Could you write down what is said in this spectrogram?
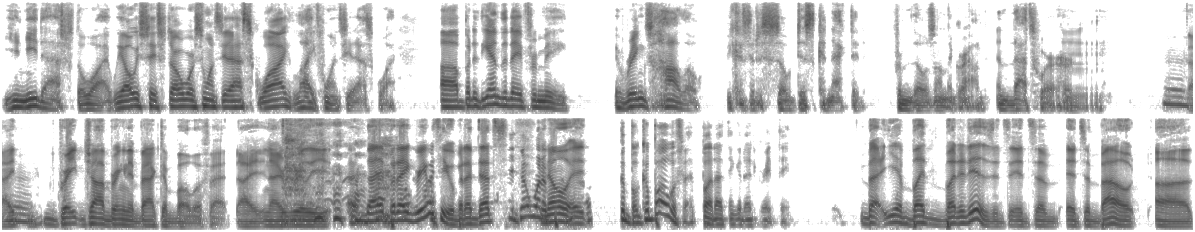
You need to ask the why. We always say Star Wars wants you to ask why. Life wants you to ask why. Uh, but at the end of the day, for me, it rings hollow because it is so disconnected from those on the ground, and that's where it hurt. I, great job bringing it back to Boba Fett. I, and I really, I, but I agree with you. But that's I don't want to know, it, the book of Boba Fett, but I think it had a great theme. but yeah, but but it is. It's it's a it's about uh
